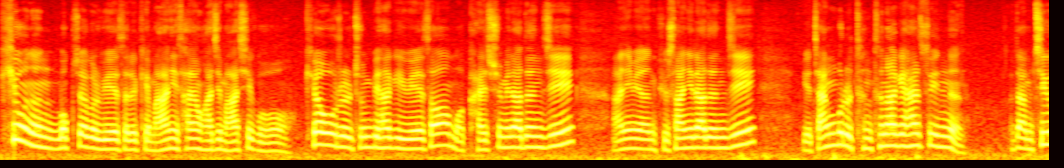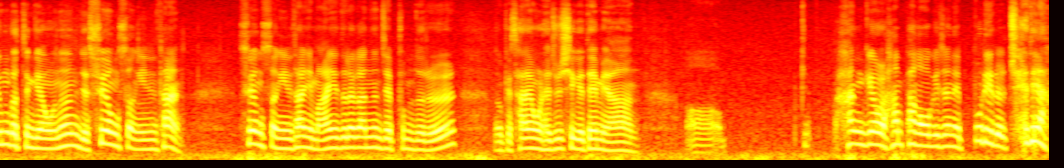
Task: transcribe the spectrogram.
키우는 목적을 위해서 이렇게 많이 사용하지 마시고 겨울을 준비하기 위해서 뭐 칼슘이라든지 아니면 규산이라든지 작물을 튼튼하게 할 수 있는 그 다음 지금 같은 경우는 이제 수용성 인산 수용성 인산이 많이 들어가는 제품들을 이렇게 사용을 해 주시게 되면 어, 한겨울 한파가 오기 전에 뿌리를 최대한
